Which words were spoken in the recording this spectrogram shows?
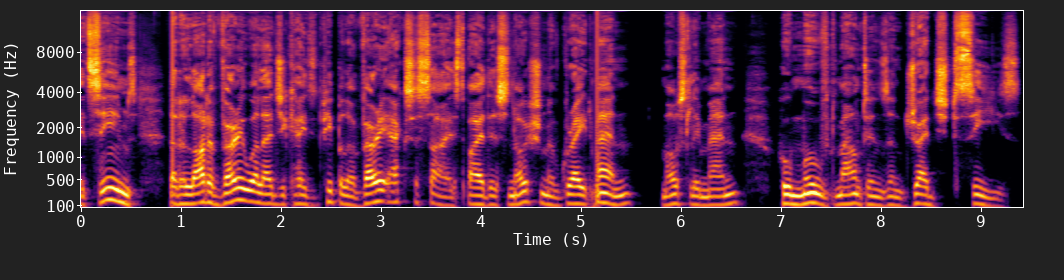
It seems that a lot of very well educated people are very exercised by this notion of great men, mostly men, who moved mountains and dredged seas.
